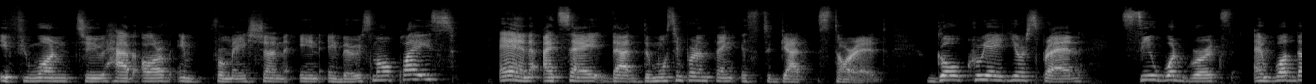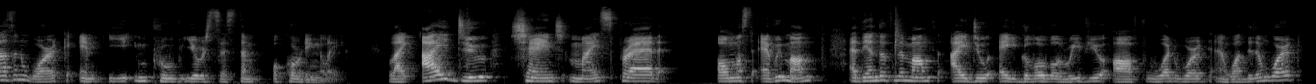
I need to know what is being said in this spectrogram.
if you want to have a lot of information in a very small place. And I'd say that the most important thing is to get started. Go create your spread, see what works and what doesn't work, and improve your system accordingly. Like I do change my spread almost every month. At the end of the month, I do a global review of what worked and what didn't work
